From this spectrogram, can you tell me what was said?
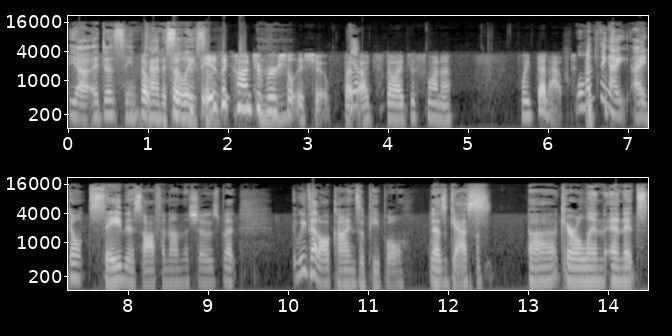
Yeah, it does seem So, kind of so silly. this some- is a controversial issue, but Yep. I so I just want to point that out. Well, one thing I, I don't say this often on the shows, but we've had all kinds of people as guests, uh, Carole Lynne, and it's,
